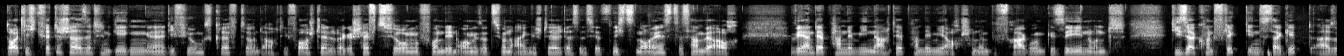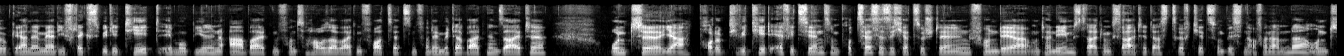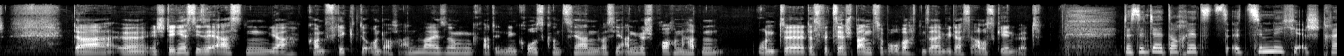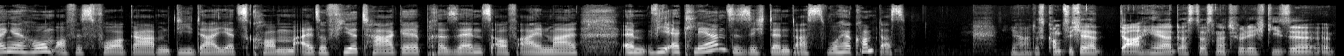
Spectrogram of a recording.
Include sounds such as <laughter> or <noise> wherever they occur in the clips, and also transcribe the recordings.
Deutlich kritischer sind hingegen äh, die Führungskräfte und auch die Vorstände oder Geschäftsführung von den Organisationen eingestellt. Das ist jetzt nichts Neues. Das haben wir auch während der Pandemie, nach der Pandemie auch schon in Befragungen gesehen. Und dieser Konflikt, den es da gibt, also gerne mehr die Flexibilität im mobilen Arbeiten von zu Hause Hausarbeiten fortsetzen von der mitarbeitenden Seite und äh, ja, Produktivität, Effizienz und Prozesse sicherzustellen von der Unternehmensleitungsseite, das trifft jetzt so ein bisschen aufeinander und da äh, entstehen jetzt diese ersten ja, Konflikte und auch Anweisungen, gerade in den Großkonzernen, was Sie angesprochen hatten. Und äh, das wird sehr spannend zu beobachten sein, wie das ausgehen wird. Das sind ja doch jetzt äh, ziemlich strenge Homeoffice-Vorgaben, die da jetzt kommen. Also vier Tage Präsenz auf einmal. Ähm, wie erklären Sie sich denn das? Woher kommt das? Ja, das kommt sicher daher, dass das natürlich diese äh,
